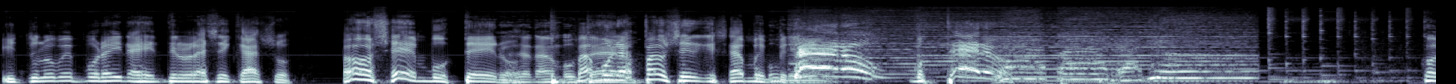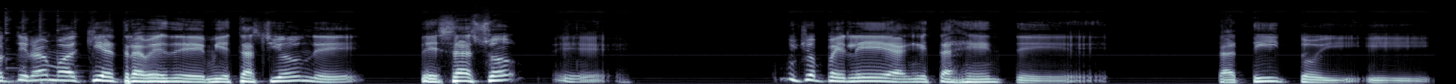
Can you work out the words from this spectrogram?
Y tú lo ves por ahí y la gente no le hace caso. ¡Oh, sea embustero! Embustero. Vamos a una pausa y que seamos en breve. ¡Embustero! La Parradio. Continuamos aquí a través de mi estación de, de Saso. Eh, mucho pelean esta gente, Tatito, y, y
